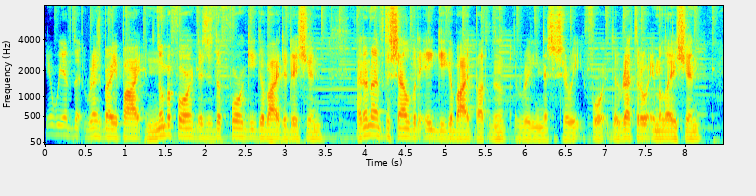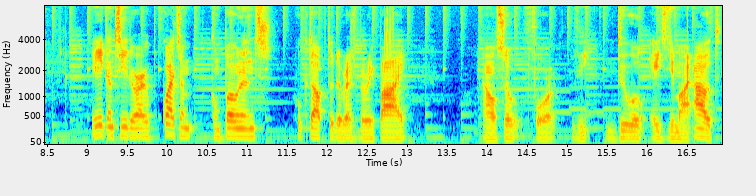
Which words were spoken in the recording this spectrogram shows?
Here we have the Raspberry Pi number 4, this is the 4GB edition. I don't know if the sell with 8GB, but it's not really necessary for the retro emulation. Here you can see there are quite some components hooked up to the Raspberry Pi. Also for the dual HDMI out.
